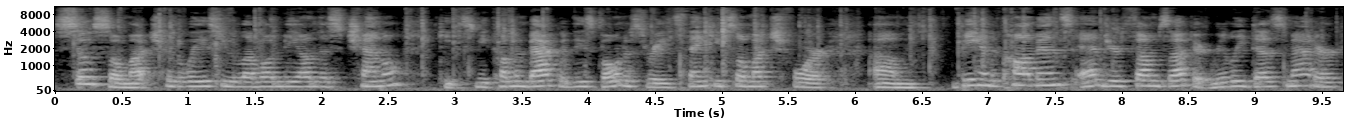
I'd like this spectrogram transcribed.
so, so much for the ways you love on me on this channel. Keeps me coming back with these bonus reads. Thank you so much for um, being in the comments and your thumbs up. It really does matter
